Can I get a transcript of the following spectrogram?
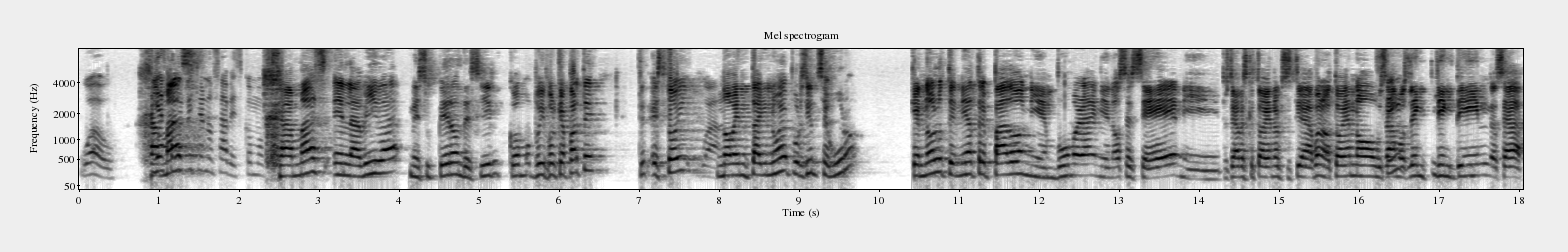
Wow. Jamás, y hasta no sabes cómo. Jamás en la vida me supieron decir cómo. Porque aparte, estoy wow. 99% seguro que no lo tenía trepado ni en Boomerang, ni en OCC, ni. Pues ya ves que todavía no existía. Bueno, todavía no usábamos ¿Sí? LinkedIn, o sea.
